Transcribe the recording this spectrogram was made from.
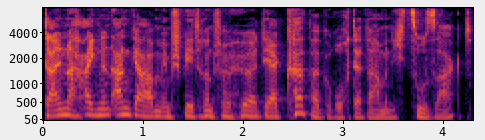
Da ihm nach eigenen Angaben im späteren Verhör der Körpergeruch der Dame nicht zusagt,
